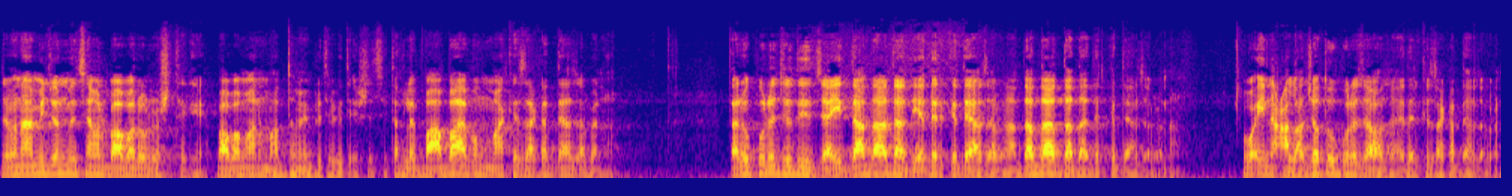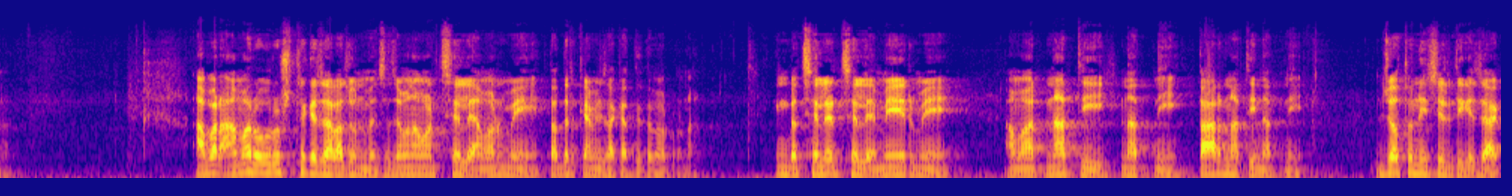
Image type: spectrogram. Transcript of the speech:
যেমন আমি জন্মেছি আমার বাবার ঔরস থেকে, বাবা মার মাধ্যমে পৃথিবীতে এসেছি, তাহলে বাবা এবং মাকে জাকাত দেওয়া যাবে না। তার উপরে যদি যাই দাদা দাদি, এদেরকে দেওয়া যাবে না। দাদা দাদা, এদেরকে দেওয়া যাবে না। ওই না আলা, যত উপরে যাওয়া যায়, এদেরকে জাকাত দেওয়া যাবে না। আবার আমার ঔরস থেকে যারা জন্মেছে, যেমন আমার ছেলে, আমার মেয়ে, তাদেরকে আমি জাকাত দিতে পারব না। কিংবা ছেলের ছেলে, মেয়ের মেয়ে, আমার নাতি, নাতনি, তার নাতি, নাতনি, যত নিচের দিকে যাক,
